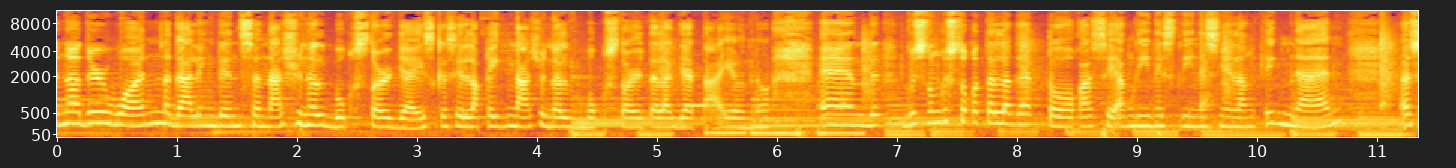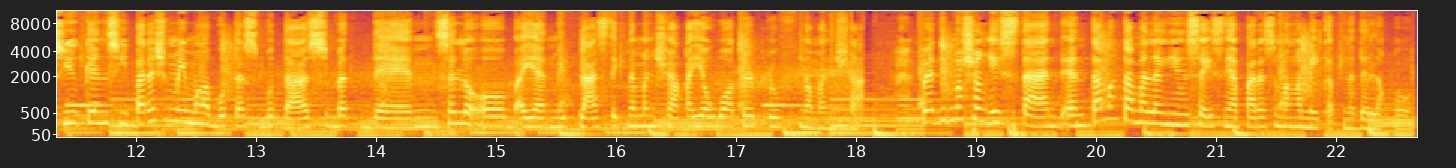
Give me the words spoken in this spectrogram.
Another one na galing din sa National Bookstore guys kasi laking National Bookstore talaga tayo no. And gustong gusto ko talaga to kasi ang linis-linis niya lang tignan. As you can see, para siya may mga butas-butas but then sa loob, ayan, may plastic naman siya kaya waterproof naman siya. Pwede mo siyang i-stand and tamang-tama lang yung size niya para sa mga makeup na dala ko.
